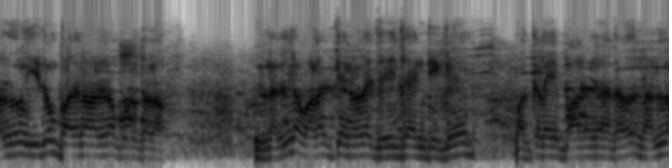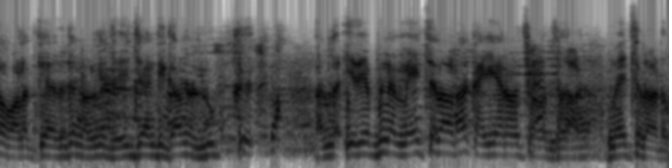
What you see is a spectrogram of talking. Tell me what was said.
அதுவும் இதுவும் பதினாலுலாம் கொடுக்கலாம். நல்ல வளர்த்தி நல்ல ஜெய்ஜாண்டிக்கு மக்களை பாருங்க. அதாவது நல்ல வளர்த்தியா அதுக்கு நல்ல ஜெய்ஜாண்டிக்கான லுக்கு நல்ல இது எப்படின்னா மேய்ச்சல் ஆடா கையார வச்சு வளர்த்தாங்க மேய்ச்சல் ஆடு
